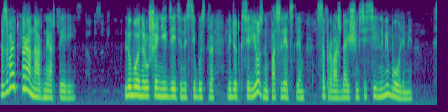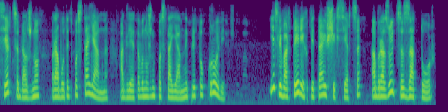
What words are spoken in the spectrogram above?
называют коронарные артерии. Любое нарушение их деятельности быстро ведет к серьезным последствиям, сопровождающимся сильными болями. Сердце должно работать постоянно, а для этого нужен постоянный приток крови. Если в артериях, питающих сердце, образуется затор,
